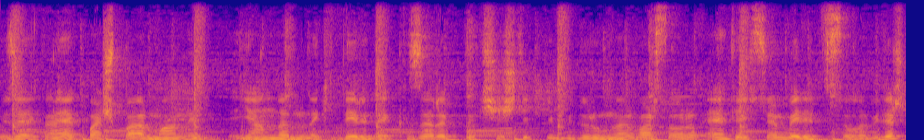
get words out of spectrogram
özellikle ayak baş parmağının yanlarındaki deride kızarıklık, şişlik gibi durumlar varsa orada enfeksiyon belirtisi olabilir.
